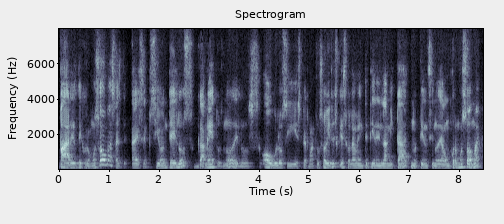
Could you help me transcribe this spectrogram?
pares de cromosomas, a, excepción de los gametos, ¿no? de los óvulos y espermatozoides, que solamente tienen la mitad, no tienen sino de un cromosoma.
